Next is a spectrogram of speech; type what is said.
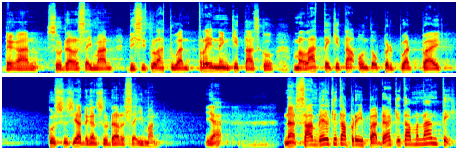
dengan saudara seiman, di situlah Tuhan training kita, melatih kita untuk berbuat baik, khususnya dengan saudara seiman. Ya, nah sambil kita beribadah, kita menanti.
